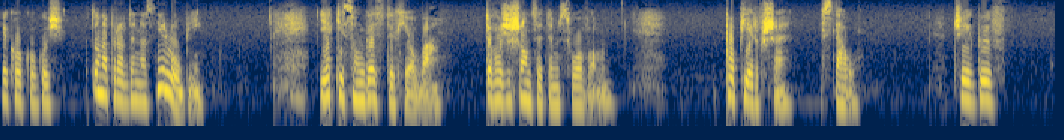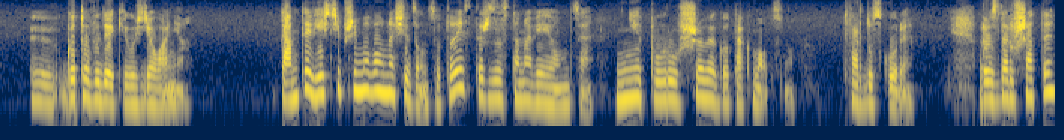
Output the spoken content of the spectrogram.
jako kogoś, kto naprawdę nas nie lubi. Jakie są gesty Hioba towarzyszące tym słowom? Po pierwsze, wstał, czy jakby w, y, gotowy do jakiegoś działania. Tamte wieści przyjmował na siedząco. To jest też zastanawiające. Nie poruszyły go tak mocno. Twardoskóry. Rozdarł szaty,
